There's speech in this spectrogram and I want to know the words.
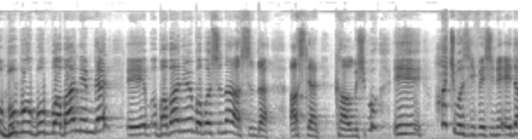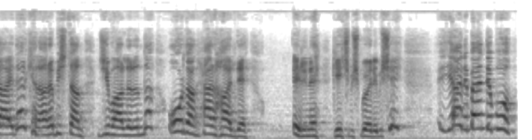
Bu, bu, bu babaannemden, e, babaannemin babasından aslında aslen kalmış bu. E, haç vazifesini eda ederken Arabistan civarlarında oradan herhalde eline geçmiş böyle bir şey. Yani ben de bu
